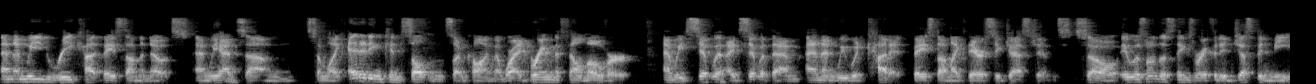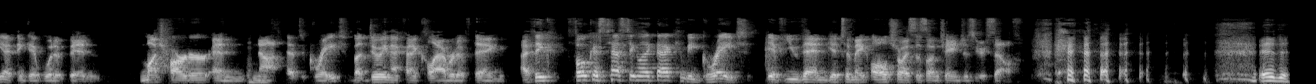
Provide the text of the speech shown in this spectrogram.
and then we'd recut based on the notes. And we had some some like editing consultants, I'm calling them, where I'd bring the film over and we'd sit with I'd sit with them and then we would cut it based on like their suggestions. So it was one of those things where if it had just been me, I think it would have been much harder and mm-hmm. not as great. But doing that kind of collaborative thing, I think focus testing like that can be great if you then get to make all choices on changes yourself. and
